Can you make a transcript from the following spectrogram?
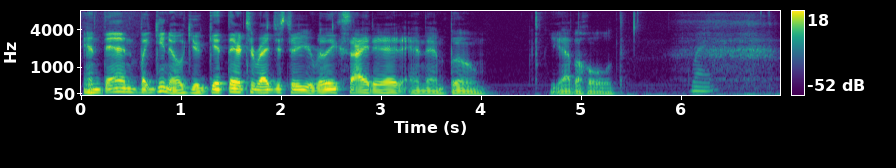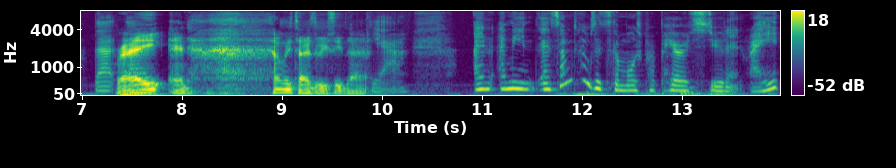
and then but you know, you get there to register, you're really excited, and then boom, you have a hold. Right. That Right? That, and how many times do we see that? Yeah. And I mean, and sometimes it's the most prepared student, right?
